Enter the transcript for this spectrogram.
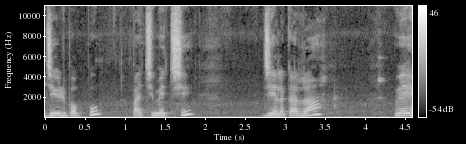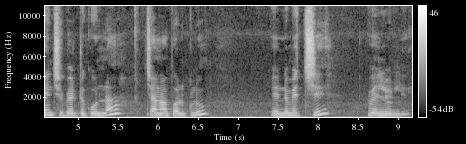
జీడిపప్పు పచ్చిమిర్చి జీలకర్ర వేయించి పెట్టుకున్న చనా పలుకులు ఎండుమిర్చి వెల్లుల్లి.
